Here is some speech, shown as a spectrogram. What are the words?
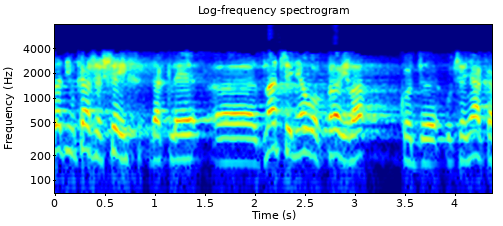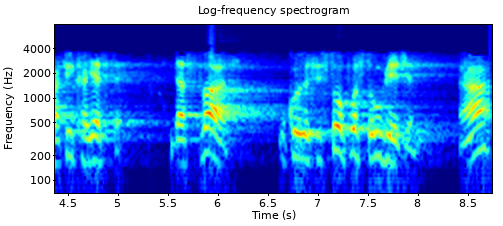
Zatim kaže šejh, dakle, e, značenje ovog pravila kod učenjaka fika jeste da stvar u koju si 100% ubijeđen, a,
